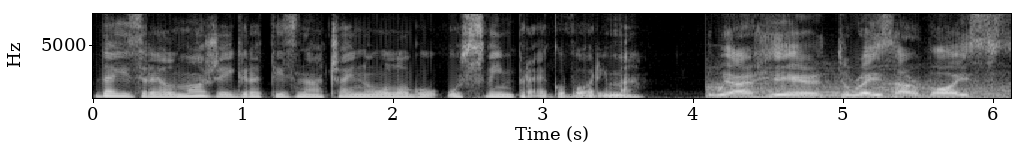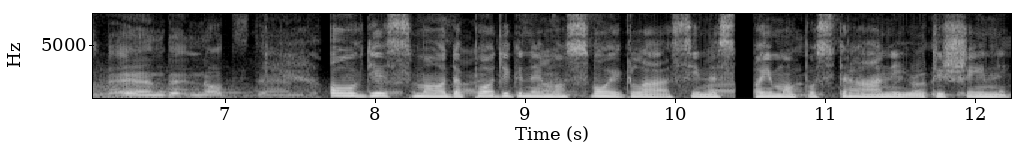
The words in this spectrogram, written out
da Izrael može igrati značajnu ulogu u svim pregovorima. We are here to raise our voice and not stand... Ovdje smo da podignemo svoj glas i ne stojimo po strani u tišini.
